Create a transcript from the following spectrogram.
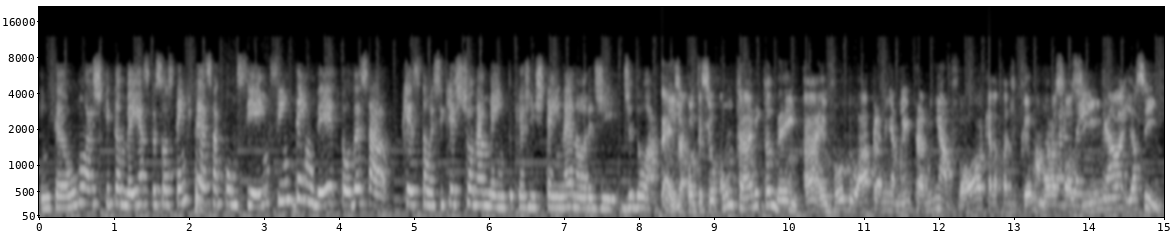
Então, acho que também as pessoas têm que ter essa consciência e entender toda essa questão, esse questionamento que a gente tem, né, na hora de, de doar. É, já aconteceu o contrário também. Ah, eu vou doar pra minha mãe, pra minha avó, que ela tá de cama, mora Ah, sozinha, e assim.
